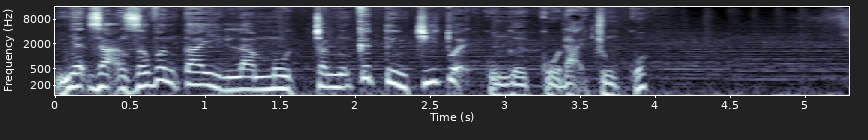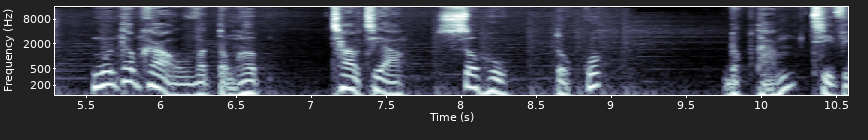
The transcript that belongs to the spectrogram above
nhận dạng dấu vân tay là một trong những kết tinh trí tuệ của người cổ đại Trung Quốc. Nguồn tham khảo và tổng hợp Tao Tiao, Sohu, Tổ quốc, Độc Thám TV.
